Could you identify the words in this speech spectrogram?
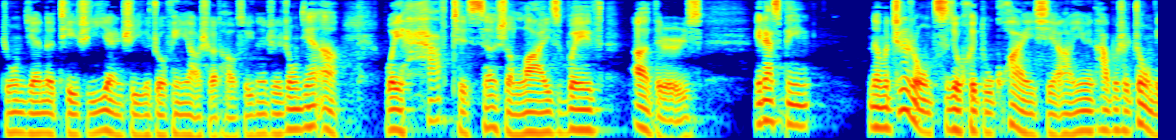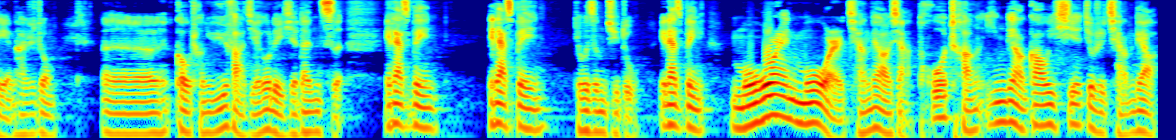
中间的 t 是依然是一个浊辅音咬舌头，所以呢这是中间啊。We have to socialize with others. It has been 那么这种词就会读快一些啊，因为它不是重点，它是这种呃构成语法结构的一些单词。It has been, it has been 就会这么去读。It has been more and more 强调一下，拖长音调高一些就是强调。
